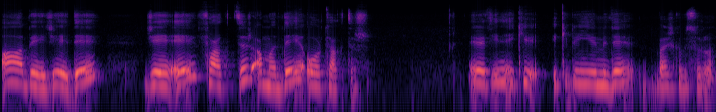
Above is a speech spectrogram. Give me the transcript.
A, B, C, D, C, E farktır ama D ortaktır. Evet yine iki, 2020'de başka bir soru.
